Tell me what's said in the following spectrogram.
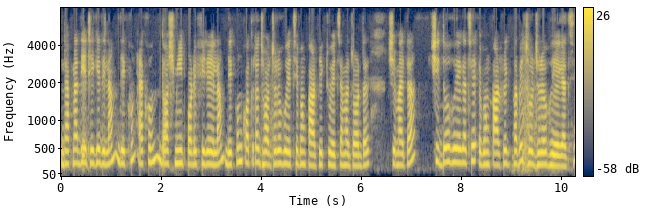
ঢাকনা দিয়ে ঢেকে দিলাম। দেখুন, এখন দশ মিনিট পরে ফিরে এলাম। দেখুন, কতটা ঝরঝরে হয়েছে এবং পারফেক্ট হয়েছে। আমার জর্দার সেমাইটা সিদ্ধ হয়ে গেছে এবং পারফেক্টভাবে ঝরঝরে হয়ে গেছে।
